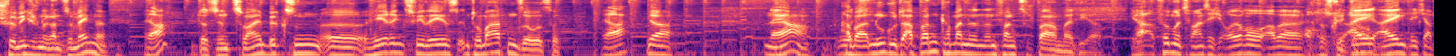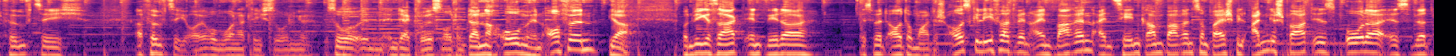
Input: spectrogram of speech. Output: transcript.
für mich schon eine ganze Menge. Ja? Das sind zwei Büchsen äh, Heringsfilets in Tomatensoße. Ja? Ja, Naja. gut. aber nun gut, ab wann kann man denn anfangen zu sparen bei dir? Ja, 25 Euro, aber Ach, das geht ja. eigentlich ab 50, ab 50 Euro monatlich so, in, so in, in der Größenordnung. Dann nach oben hin offen. Ja, Und wie gesagt, entweder es wird automatisch ausgeliefert, wenn ein Barren, ein 10 Gramm Barren zum Beispiel angespart ist, oder es wird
